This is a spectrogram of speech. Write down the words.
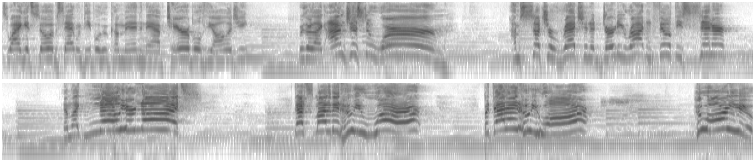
That's why I get so upset when people who come in and they have terrible theology, where they're like, I'm just a worm. I'm such a wretch and a dirty, rotten, filthy sinner. I'm like, no, you're not. That might have been who you were, but that ain't who you are. Who are you?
